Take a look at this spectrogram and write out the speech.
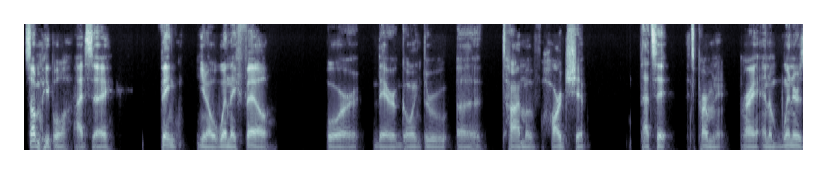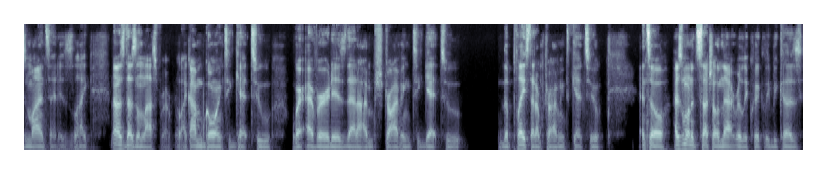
some people I'd say, think, you know, when they fail or they're going through a time of hardship, that's it. It's permanent right? And a winner's mindset is like, no, this doesn't last forever. Like I'm going to get to wherever it is that I'm striving to get to, the place that I'm striving to get to. And so I just wanted to touch on that really quickly because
